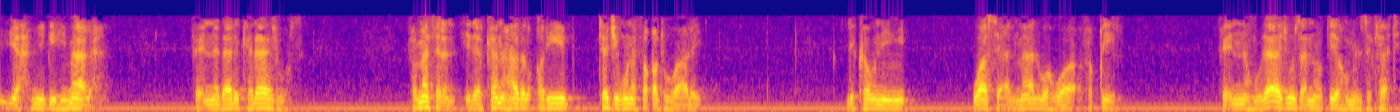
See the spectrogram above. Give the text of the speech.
يحمي به ماله فإن ذلك لا يجوز. فمثلا إذا كان هذا القريب تجب نفقته عليه لكونه واسع المال وهو فقير فإنه لا يجوز أن نعطيه من زكاته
